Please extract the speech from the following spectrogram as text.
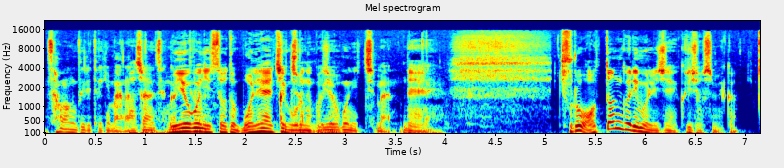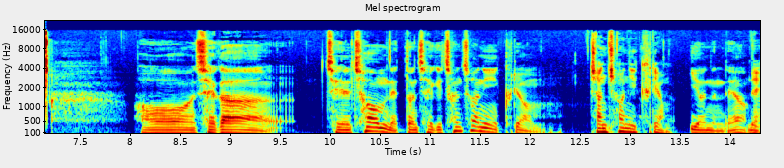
상황들이 되게 많았다는 생각. 의욕은 있어도 뭘 해야 할지 그렇죠. 모르는 거죠. 의욕은 있지만. 네. 네. 주로 어떤 그림을 이제 그리셨습니까? 어, 제가 제일 처음 냈던 책이 천천히 그렴. 천천히 크렴. 이었는데요. 네.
